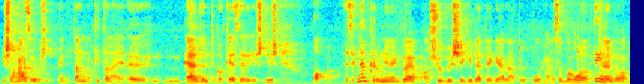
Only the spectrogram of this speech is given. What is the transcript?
és a házorvosok meg utána kitalálja, eldöntik a kezelést is, a, ezek nem kerülnének be a sürgősségi betegellátó kórházakba, ahol tényleg a,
